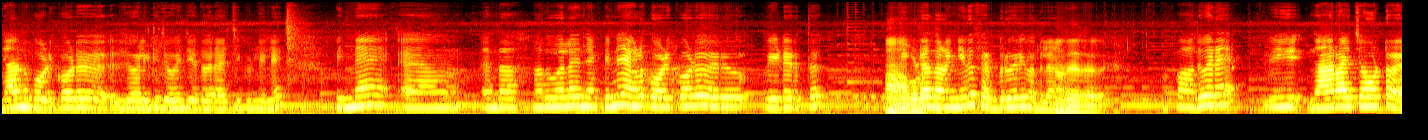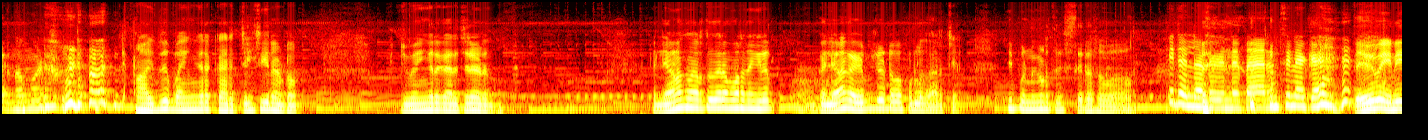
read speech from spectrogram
ഞാനൊന്ന് കോഴിക്കോട് ജോലിക്ക് ജോയിൻ ചെയ്തു ഒരാഴ്ചക്കുള്ളിൽ പിന്നെ എന്താ അതുപോലെ പിന്നെ ഞങ്ങൾ കോഴിക്കോട് ഒരു വീടെടുത്ത് നിൽക്കാൻ തുടങ്ങിയത് ഫെബ്രുവരി മുതലാണ്. അപ്പൊ അതുവരെ ഈ ഞായറാഴ്ച ഓട്ടമായിരുന്നു അങ്ങോട്ട് ആ ഇത് ഭയങ്കര കരച്ചിൽ സീനാട്ടോ. ഇത് ഭയങ്കര കരച്ചിലായിരുന്നു. കല്യാണം നടത്തി തരാൻ പറഞ്ഞെങ്കിലും കല്യാണം കഴിപ്പിച്ചു വിട്ടപ്പോൾ ഫുള്ള് കരച്ചിൽ ഈ പെണ്ണുങ്ങളുടെ സ്ഥിര സ്വഭാവം? പിന്നെ അല്ലാണ്ട് പിന്നെ പാരന്റ്സിനൊക്കെ ദൈവമേ ഇനി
